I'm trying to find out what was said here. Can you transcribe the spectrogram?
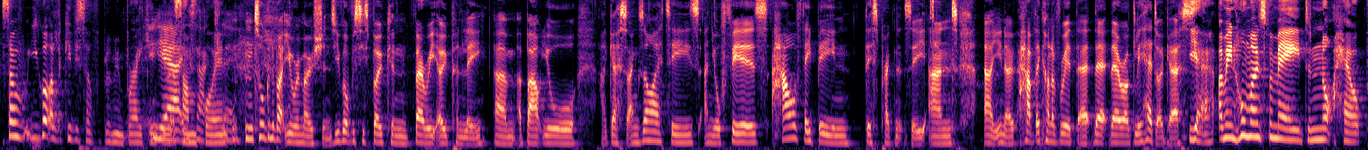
So you've got to give yourself a blooming break ain't you, Yeah, at some exactly. point. And talking about your emotions, you've obviously spoken very openly um, about your, I guess, anxieties and your fears. How have they been this pregnancy? And, uh, you know, have they kind of reared their, their, their ugly head, I guess? Yeah, I mean, hormones for me do not help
